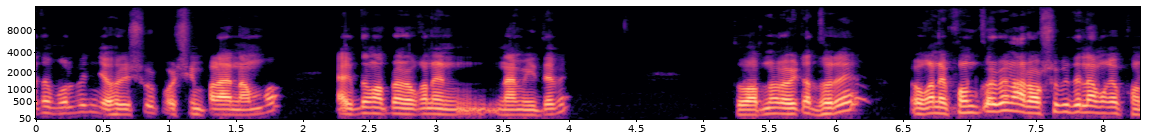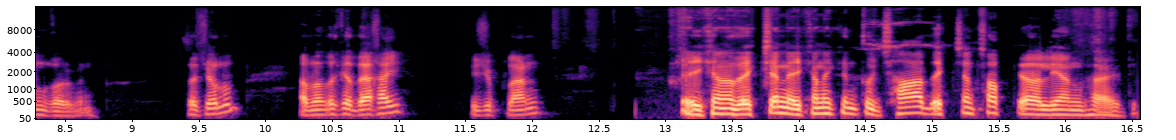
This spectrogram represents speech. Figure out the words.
এতে বলবেন যে হরিশপুর পশ্চিম পাড়ায় নামবো, একদম আপনার ওখানে নামিয়ে দেবে। তো আপনার ওইটা ধরে ওখানে ফোন করবেন আর অসুবিধা হলে আমাকে ফোন করবেন। তো চলুন, আপনাদেরকে দেখাই কিছু প্ল্যান এইখানে দেখছেন, এইখানে কিন্তু যা দেখছেন সব কেরালিয়ান ভ্যারাইটি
